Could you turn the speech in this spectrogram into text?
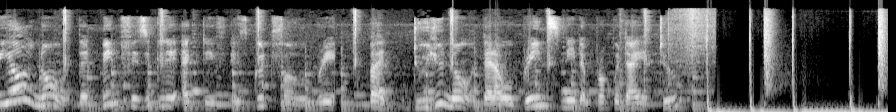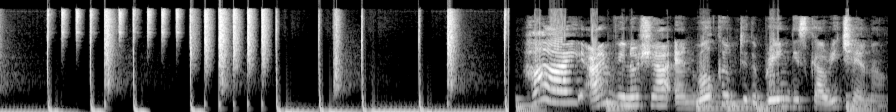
We all know that being physically active is good for our brain. But do you know that our brains need a proper diet too? I'm Vinosha and welcome to the Brain Discovery channel.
